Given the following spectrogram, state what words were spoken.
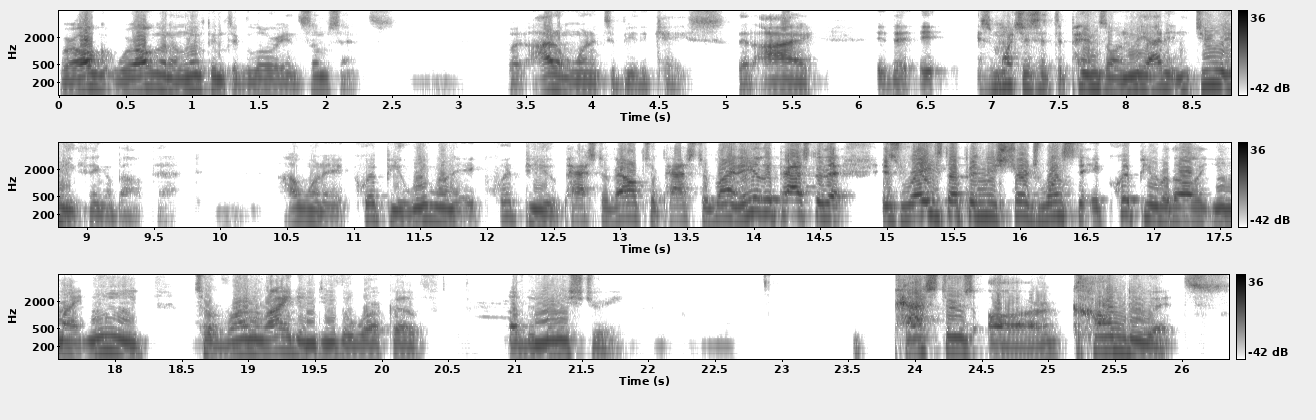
We're all, we're all going to limp into glory in some sense, but I don't want it to be the case that I, that it, as much as it depends on me, I didn't do anything about that. I want to equip you. We want to equip you. Pastor Valter, Pastor Brian, any other pastor that is raised up in this church wants to equip you with all that you might need to run right and do the work of, of the ministry. Pastors are conduits,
